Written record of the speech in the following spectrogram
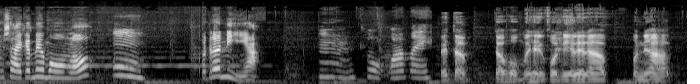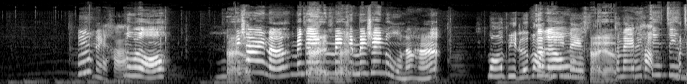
ผู้ชายก็ไม่มองหรอกอืมเขาเดินหนีอะ อืมถูกว่าไปเอ้ยแต่แต่ผมไม่เห็นคนนี้เลยนะครับ คนเนี้ยครับ ไหนคะ หนูเหรอ ใช่ไม่ครับ ใช่นะ ไม่ได้ใช่ไม่ใช่ใช่ไม่ใช่หนูนะฮะ มองผิดหรือเปล่าแต่เราพี่ในใช่ครับในผับจริงๆมัน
